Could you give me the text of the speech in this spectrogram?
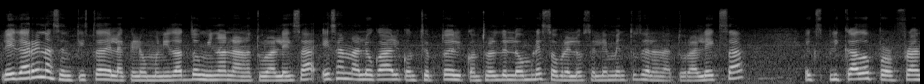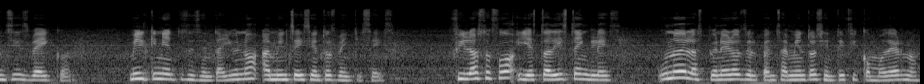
La idea renacentista de la que la humanidad domina la naturaleza es análoga al concepto del control del hombre sobre los elementos de la naturaleza, explicado por Francis Bacon, 1561 a 1626, filósofo y estadista inglés, uno de los pioneros del pensamiento científico moderno.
